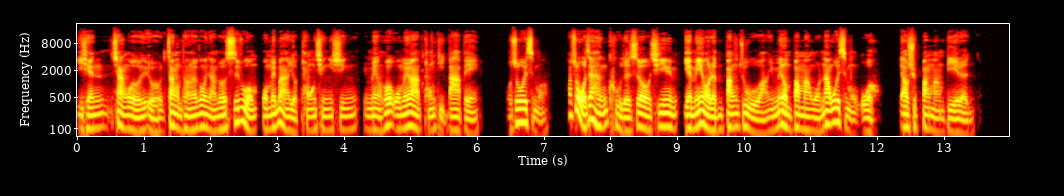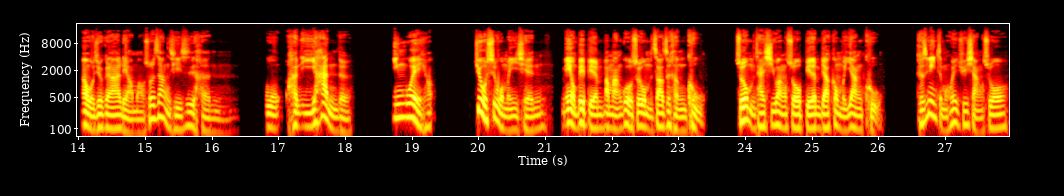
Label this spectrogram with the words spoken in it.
以前像我有这样的朋友跟我讲说：“师傅，我我没办法有同情心，有没有？或我没办法同体大悲。”我说：“为什么？”他说：“我在很苦的时候，其实也没有人帮助我啊，也没有人帮忙我。那为什么我要去帮忙别人？”那我就跟他聊嘛，我说这样其实很我很遗憾的，因为哈，就是我们以前没有被别人帮忙过，所以我们知道这很苦，所以我们才希望说别人不要跟我们一样苦。可是你怎么会去想说？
